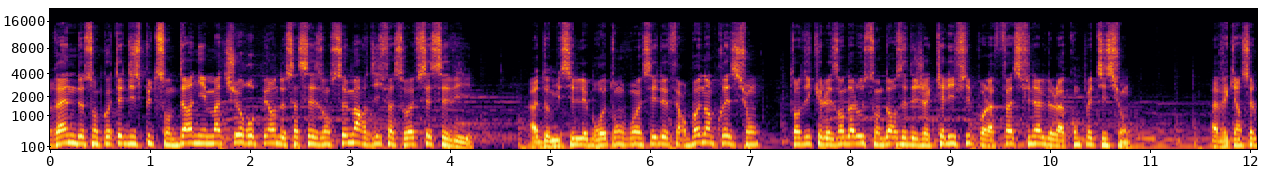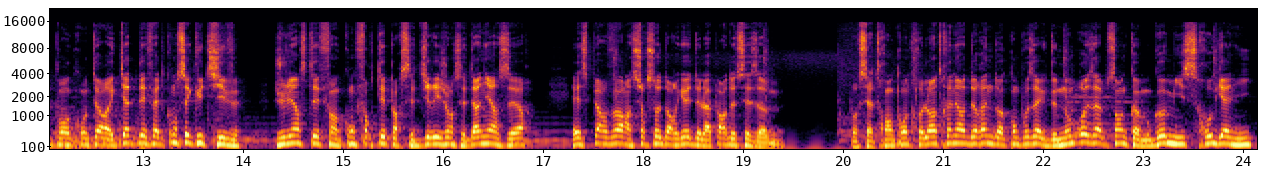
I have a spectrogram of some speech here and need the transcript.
Rennes de son côté dispute son dernier match européen de sa saison ce mardi face au FC Séville. A domicile, les Bretons vont essayer de faire bonne impression, tandis que les Andalous sont d'ores et déjà qualifiés pour la phase finale de la compétition. Avec un seul point au compteur et 4 défaites consécutives, Julien Stéphan, conforté par ses dirigeants ces dernières heures, espère voir un sursaut d'orgueil de la part de ses hommes. Pour cette rencontre, l'entraîneur de Rennes doit composer avec de nombreux absents comme Gomis, Rougani,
